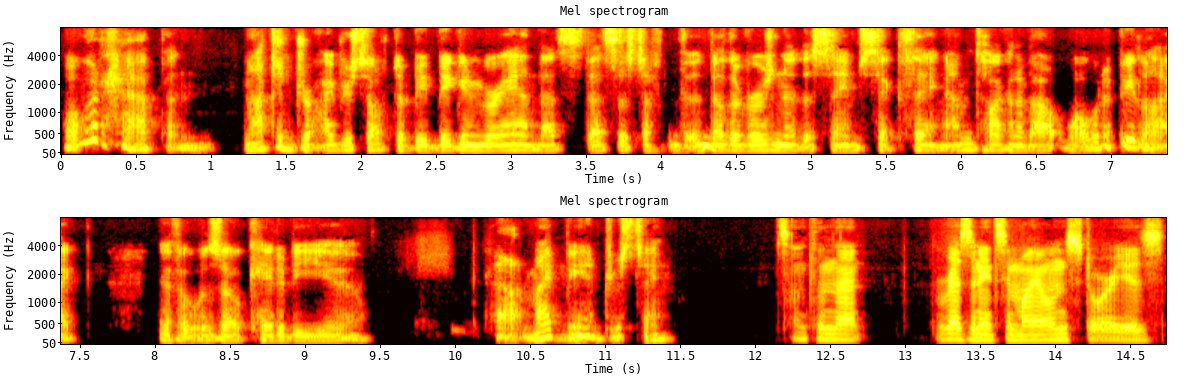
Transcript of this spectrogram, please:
What would happen? Not to drive yourself to be big and grand. That's that's just a, another version of the same sick thing. I'm talking about what would it be like if it was okay to be you? That might be interesting something that resonates in my own story is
